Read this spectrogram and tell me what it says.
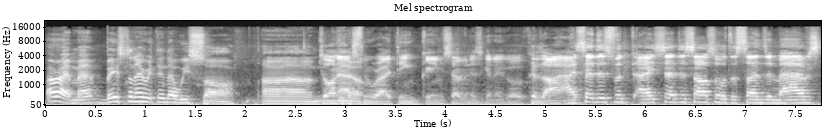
all right, man. Based on everything that we saw, um, Don't ask know, me where I think Game Seven is gonna go because I, I said this with I said this also with the Suns and Mavs.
